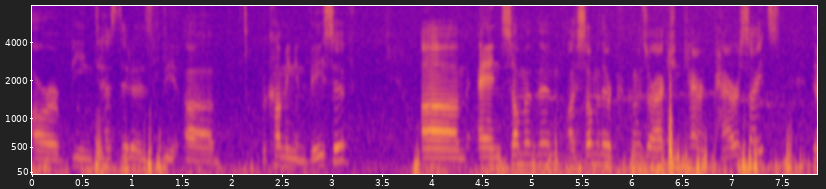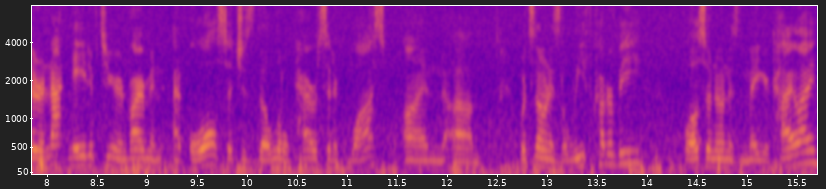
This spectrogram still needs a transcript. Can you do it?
are being tested as be, uh, becoming invasive. Um, and some of them, uh, some of their cocoons are actually carrying parasites that are not native to your environment at all, such as the little parasitic wasp on um, what's known as the leafcutter bee, also known as the megachile.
